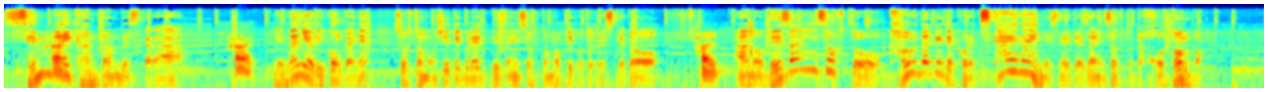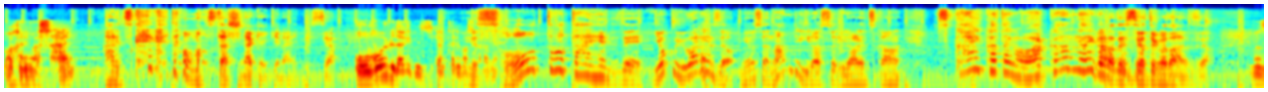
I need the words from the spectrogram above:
1000倍簡単ですから、はい。で何より今回ねソフトも教えてくれデザインソフトもってことですけどはい。あのデザインソフトを買うだけじゃこれ使えないんですねデザインソフトってほとんどわかります。はい。あれ使い方をマスターしなきゃいけないんですよ覚えるだけで時間かかりますからね。相当大変でよく言われるんですよ皆さんなんでイラストいられ使わない使い方が分かんないからですよってことなんですよ難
